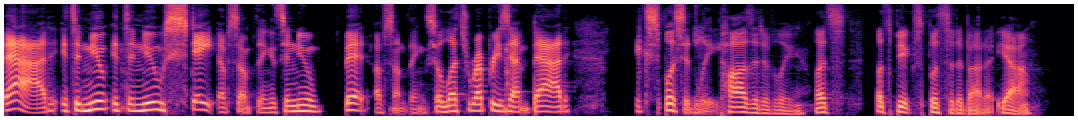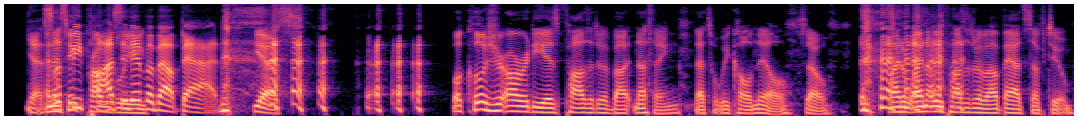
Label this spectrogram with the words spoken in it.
bad. It's a new it's a new state of something. It's a new bit of something. So let's represent bad explicitly. positively. Let's let's be explicit about it. Yeah. Yes, and let's be probably- positive about bad. Yes. well, Clojure already is positive about nothing. That's what we call nil. So why, do, why not be positive about bad stuff too?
